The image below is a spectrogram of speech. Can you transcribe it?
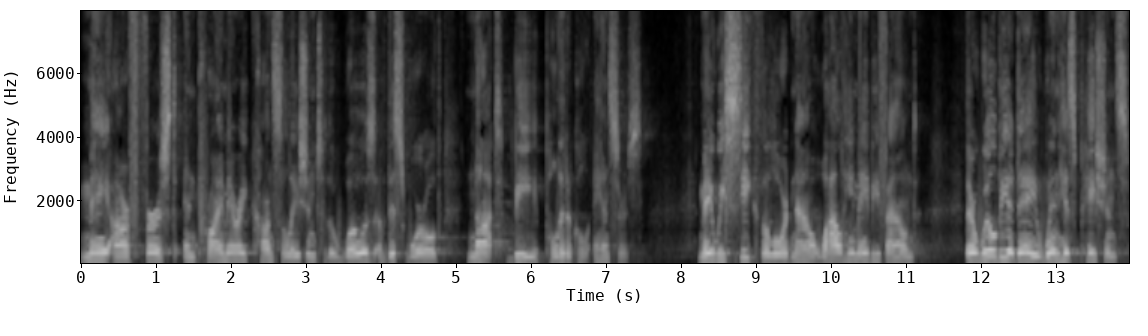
May our first and primary consolation to the woes of this world not be political answers. May we seek the Lord now while he may be found. There will be a day when his patience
